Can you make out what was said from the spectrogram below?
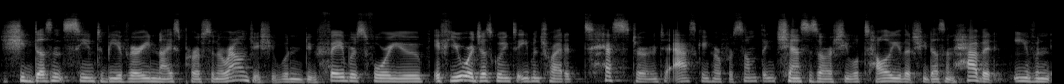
she doesn't seem to be a very nice person around you. She wouldn't do favors for you. If you were just going to even try to test her into asking her for something, chances are she will tell you that she doesn't have it, even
